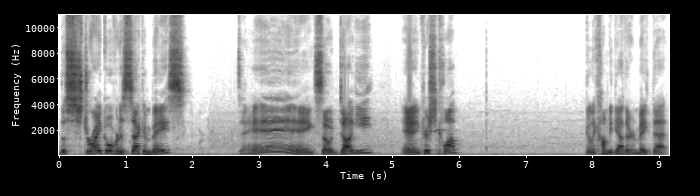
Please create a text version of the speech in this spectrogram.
the strike over to second base. Dang. So Dougie and Christian Klump going to come together and make that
